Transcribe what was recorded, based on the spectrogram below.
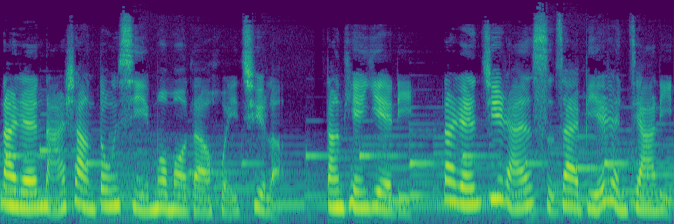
那人拿上东西，默默地回去了。当天夜里，那人居然死在别人家里，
